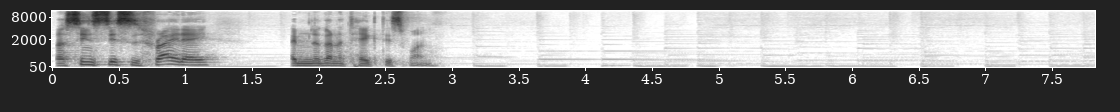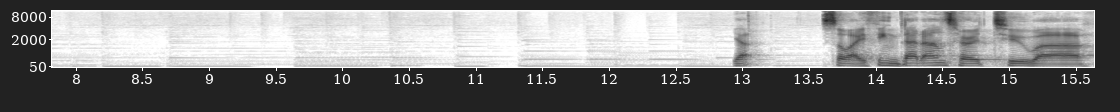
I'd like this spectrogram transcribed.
But since this is Friday, I'm not gonna take this one. Yeah, so I think that answered to uh,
